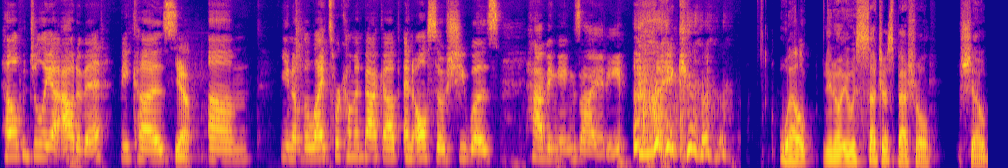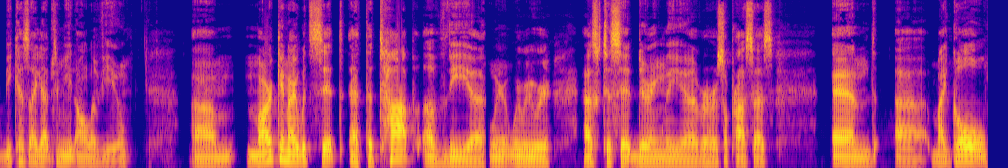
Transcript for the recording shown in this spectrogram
help Julia out of it because Yeah. um, you know, the lights were coming back up, and also she was having anxiety. like, Well, you know, it was such a special show because I got to meet all of you. Um, Mark and I would sit at the top of the uh, where, where we were asked to sit during the uh, rehearsal process, and uh, my goal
